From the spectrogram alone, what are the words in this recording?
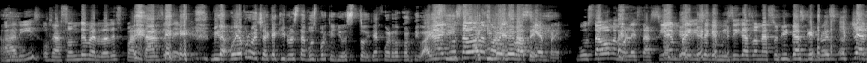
Adis, o sea, son de verdad de espantarse. de- Mira, voy a aprovechar que aquí no está Gus porque yo estoy de acuerdo contigo. Ay, Ay, sí, Gustavo aquí me no hay molesta debate. siempre. Gustavo me molesta siempre y dice que mis hijas son las únicas que no escuchan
